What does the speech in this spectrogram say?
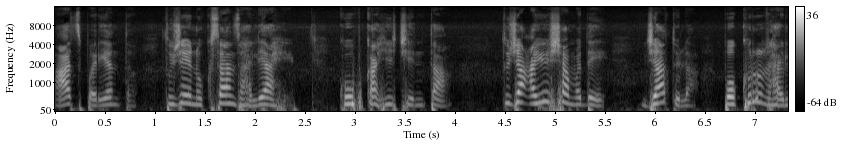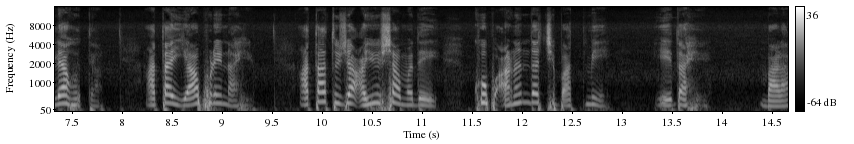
आजपर्यंत तुझे नुकसान झाले आहे. खूप काही चिंता तुझ्या आयुष्यामध्ये ज्या तुला पोखरून राहिल्या होत्या आता यापुढे नाही. आता तुझ्या आयुष्यामध्ये खूप आनंदाची बातमी येत आहे. बाळा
